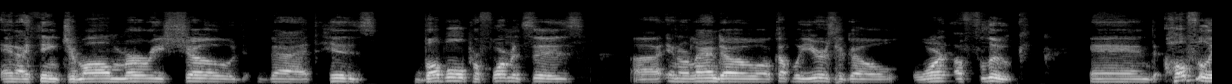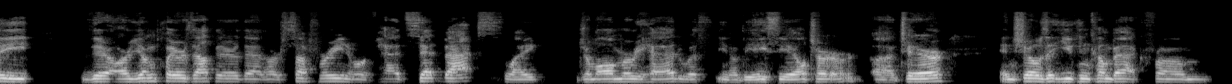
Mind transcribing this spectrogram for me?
and I think Jamal Murray showed that his bubble performances uh, in Orlando a couple years ago weren't a fluke. And hopefully, there are young players out there that are suffering or have had setbacks, like Jamal Murray had with you know the ACL uh, tear, and shows that you can come back from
